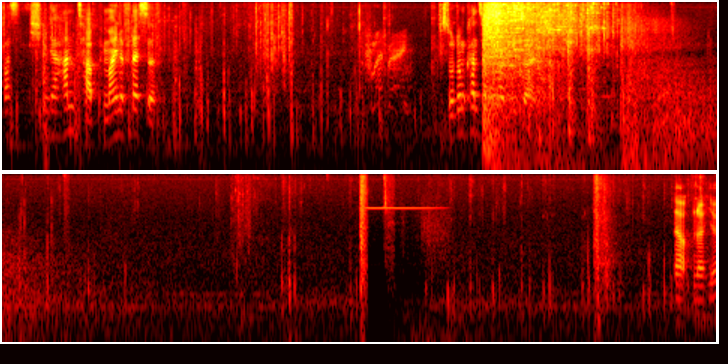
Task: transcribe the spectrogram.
Was ich in der Hand hab, meine Fresse. So dumm kann's ja nicht mal Ja, na hier.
